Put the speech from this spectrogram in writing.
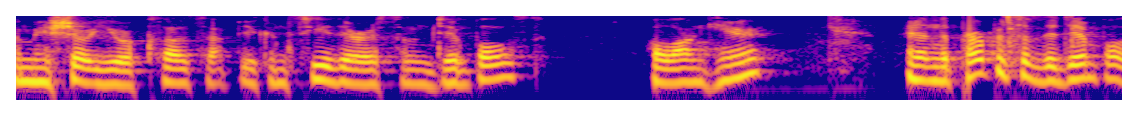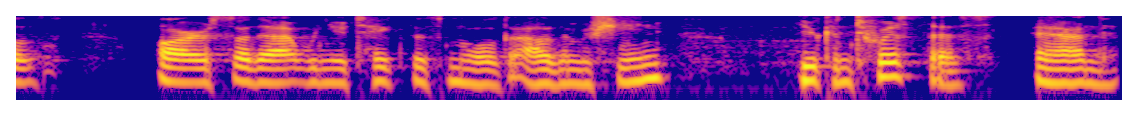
let me show you a close-up. You can see there are some dimples along here. And the purpose of the dimples are so that when you take this mold out of the machine, you can twist this and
